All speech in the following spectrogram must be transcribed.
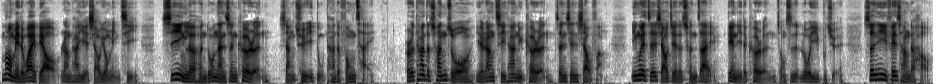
貌美的外表让她也小有名气，吸引了很多男生客人想去一睹她的风采。而她的穿着也让其他女客人争先效仿。因为这小姐的存在，店里的客人总是络绎不绝，生意非常的好。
